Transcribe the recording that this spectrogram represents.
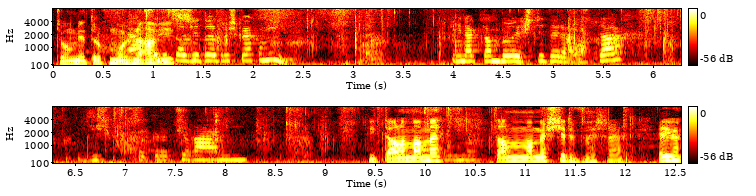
To mě trochu Já možná jsem víc. myslel, že to je trošku jako míň. Jinak tam byl ještě teda výtah. Když překročování. I tam máme, tam máme ještě dveře. Hej,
